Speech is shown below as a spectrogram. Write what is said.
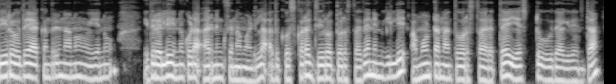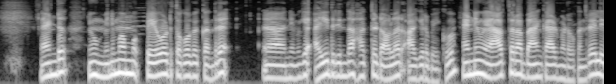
ಜೀರೋ ಇದೆ, ಯಾಕಂದರೆ ನಾನು ಏನು ಇದರಲ್ಲಿ ಇನ್ನೂ ಕೂಡ ಅರ್ನಿಂಗ್ಸನ್ನು ಮಾಡಿಲ್ಲ. ಅದಕ್ಕೋಸ್ಕರ ಜೀರೋ ತೋರಿಸ್ತಾ ಇದೆ. ನಿಮ್ಗೆ ಇಲ್ಲಿ ಅಮೌಂಟನ್ನು ತೋರಿಸ್ತಾ ಇರುತ್ತೆ, ಎಷ್ಟು ಇದಾಗಿದೆ ಅಂತ. ಆ್ಯಂಡ್ ನೀವು ಮಿನಿಮಮ್ ಪೇಔಟ್ ತೊಗೋಬೇಕಂದ್ರೆ ನಿಮಗೆ ಐದರಿಂದ ಹತ್ತು ಡಾಲರ್ ಆಗಿರಬೇಕು. ಆ್ಯಂಡ್ ನೀವು ಯಾವ ಥರ ಬ್ಯಾಂಕ್ ಆ್ಯಡ್ ಮಾಡ್ಬೇಕಂದ್ರೆ, ಇಲ್ಲಿ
